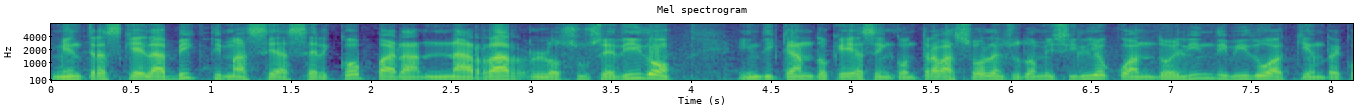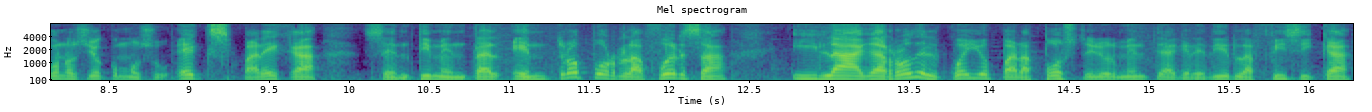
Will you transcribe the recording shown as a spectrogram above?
mientras que la víctima se acercó para narrar lo sucedido indicando que ella se encontraba sola en su domicilio cuando el individuo a quien reconoció como su ex pareja sentimental entró por la fuerza y la agarró del cuello para posteriormente agredirla física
